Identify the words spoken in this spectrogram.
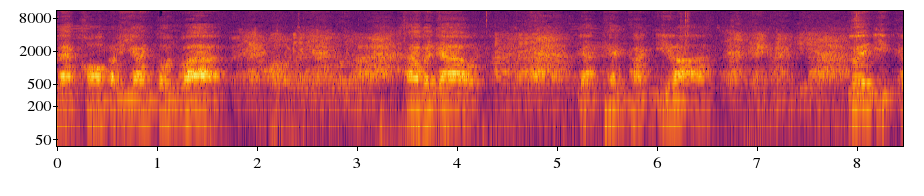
และขอปฏิญาณตนว่า ข้าพเจ้าจะแข่งขันกีฬา ด้วยจิตใจ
